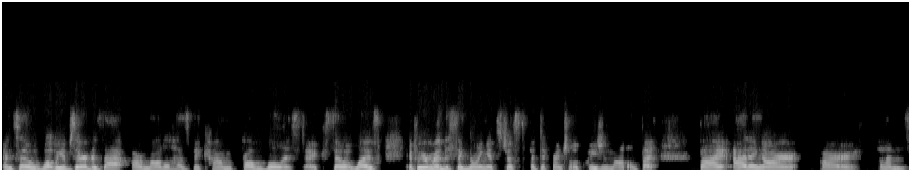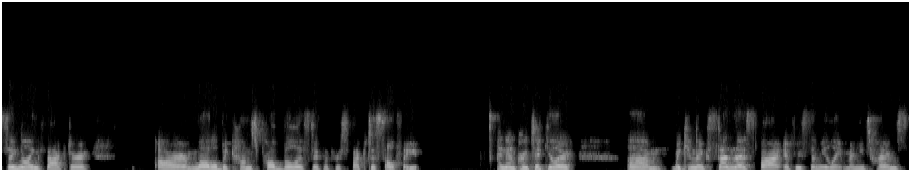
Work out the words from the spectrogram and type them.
And so what we observe is that our model has become probabilistic. So it was, if we remove the signaling, it's just a differential equation model. But by adding our, our um, signaling factor, our model becomes probabilistic with respect to cell fate. And in particular, um, we can extend this by, if we simulate many times,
